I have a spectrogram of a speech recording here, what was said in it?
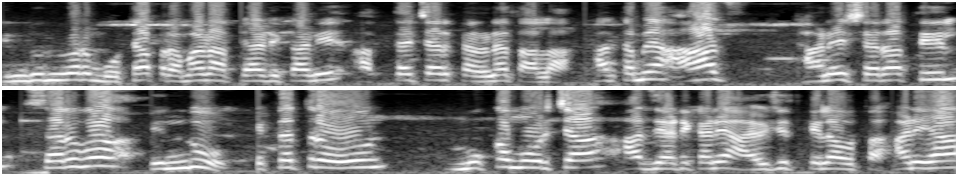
हिंदूंवर मोठ्या प्रमाणात त्या ठिकाणी अत्याचार करण्यात आला. आणि त्यामुळे आज ठाणे शहरातील सर्व हिंदू एकत्र होऊन मूक मोर्चा आज या ठिकाणी आयोजित केला होता. आणि ह्या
